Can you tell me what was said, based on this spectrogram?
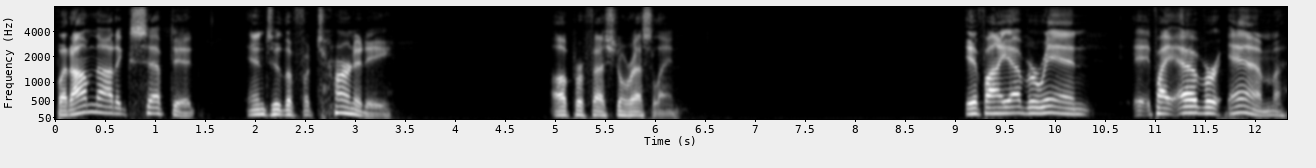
But I'm not accepted into the fraternity of professional wrestling. If I ever in if I ever am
